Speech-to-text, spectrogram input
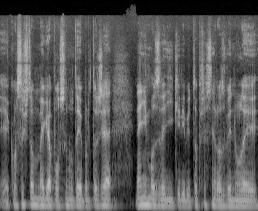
jako seš v tom mega posunutý, protože není moc lidí, kteří by to přesně rozvinuli.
